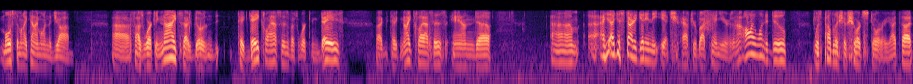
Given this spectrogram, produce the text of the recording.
most of my time on the job. Uh, if I was working nights, I'd go and take day classes. If I was working days, I'd take night classes, and uh, um, I, I just started getting the itch after about ten years, and I, all I wanted to do was publish a short story. I thought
